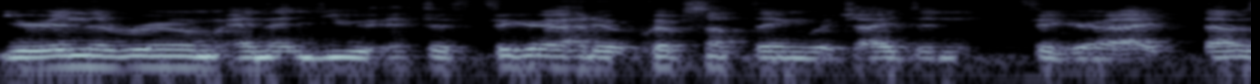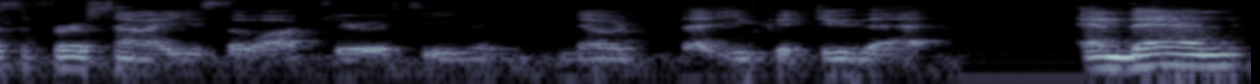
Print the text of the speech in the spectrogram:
you're in the room and then you have to figure out how to equip something which i didn't figure out I, that was the first time i used the walkthrough was to even know that you could do that and then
